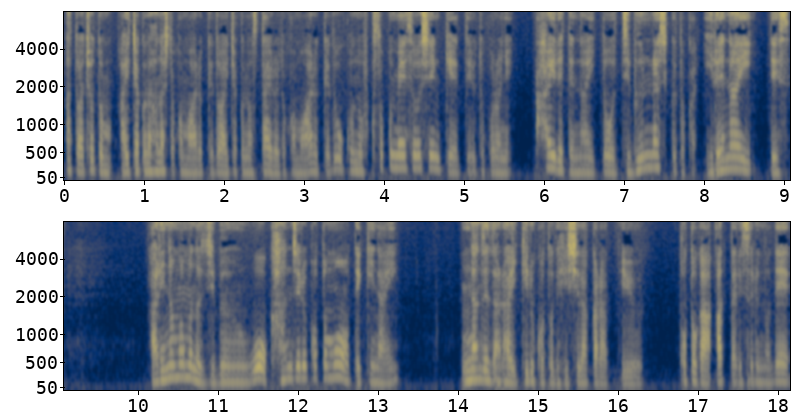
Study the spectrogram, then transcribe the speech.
あとはちょっと愛着の話とかもあるけど、愛着のスタイルとかもあるけど、この腹側瞑想神経っていうところに入れてないと自分らしくとか入れないです。ありのままの自分を感じることもできない。なぜなら生きることで必死だからっていうことがあったりするので、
